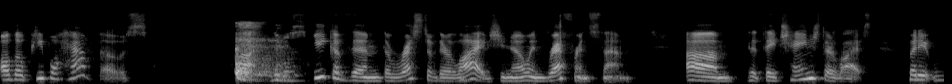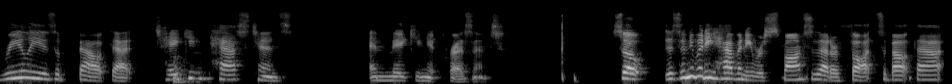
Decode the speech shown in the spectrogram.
although people have those. Uh, they will speak of them the rest of their lives, you know, and reference them, um, that they change their lives. But it really is about that taking past tense and making it present. So, does anybody have any response to that or thoughts about that?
